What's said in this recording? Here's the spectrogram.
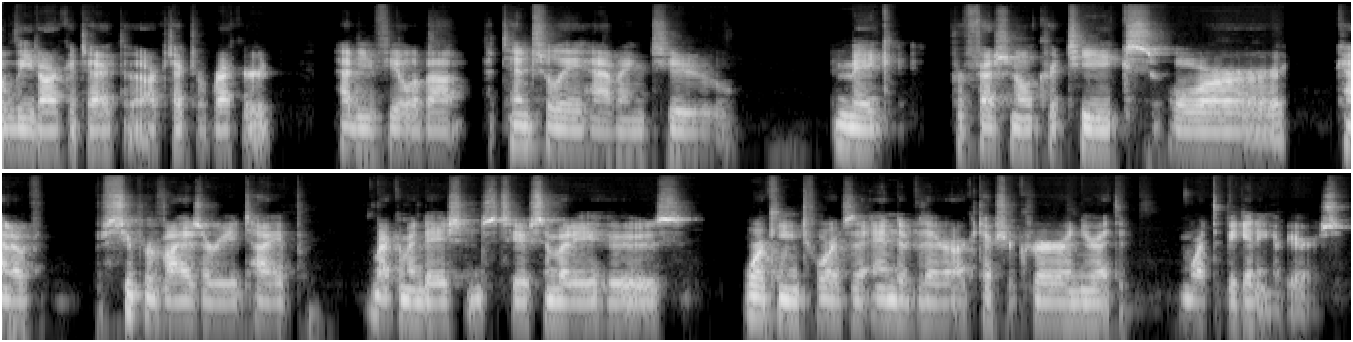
the lead architect, the architect of record, how do you feel about potentially having to make professional critiques or kind of supervisory type recommendations to somebody who's working towards the end of their architecture career and you're at the more at the beginning of yours?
